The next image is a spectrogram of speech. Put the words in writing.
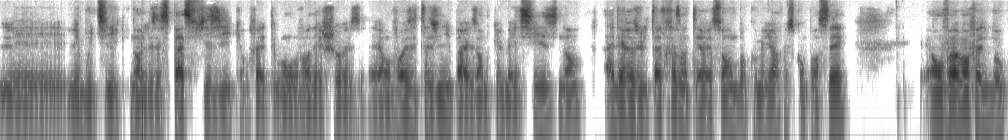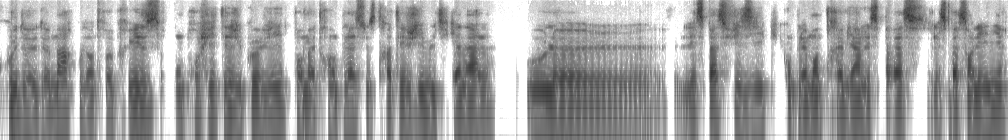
les, boutiques, non les espaces physiques en fait où on vend des choses. Et on voit aux États-Unis par exemple que Macy's, non, a des résultats très intéressants, beaucoup meilleurs que ce qu'on pensait. on voit qu'en fait beaucoup de, de marques ou d'entreprises ont profité du Covid pour mettre en place une stratégie multicanale où l'espace physique complémente très bien l'espace en ligne.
